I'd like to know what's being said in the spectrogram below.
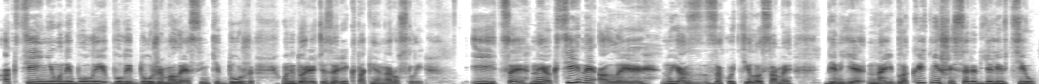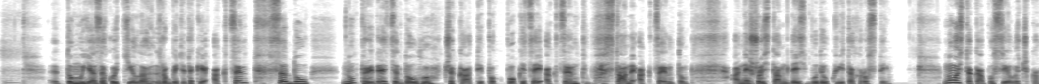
акційні, вони були, були дуже малесенькі, дуже. Вони, до речі, за рік так і не наросли. І це не акційне, але ну, я захотіла саме він є найблакитніший серед ялівців, е, тому я захотіла зробити такий акцент в саду. Ну, прийдеться довго чекати, поки цей акцент стане акцентом, а не щось там десь буде в квітах рости. Ну, ось така посилочка.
